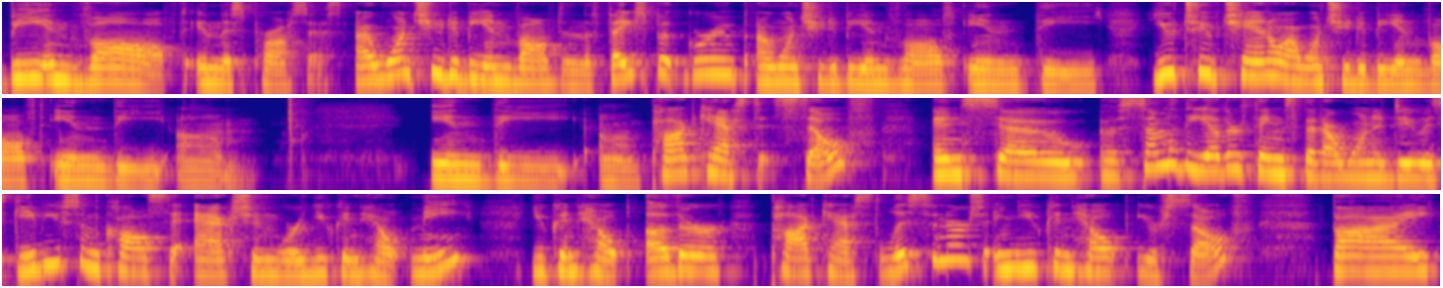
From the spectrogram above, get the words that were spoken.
be involved in this process. I want you to be involved in the Facebook group. I want you to be involved in the YouTube channel. I want you to be involved in the um, in the um, podcast itself. And so, uh, some of the other things that I want to do is give you some calls to action where you can help me, you can help other podcast listeners, and you can help yourself by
